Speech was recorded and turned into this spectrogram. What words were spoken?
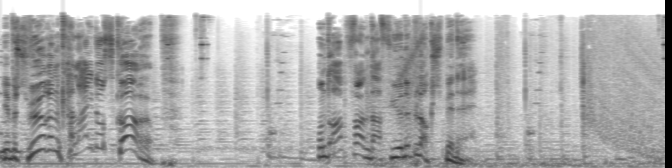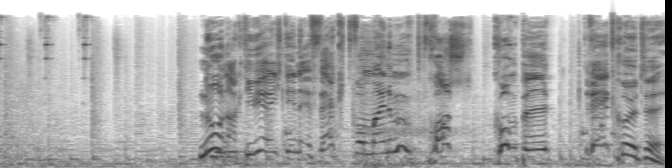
Wir beschwören Kaleidoskop. Und opfern dafür eine Blockspinne. Nun aktiviere ich den Effekt von meinem Froschkumpel Drehkröte.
